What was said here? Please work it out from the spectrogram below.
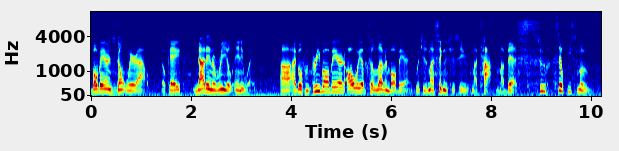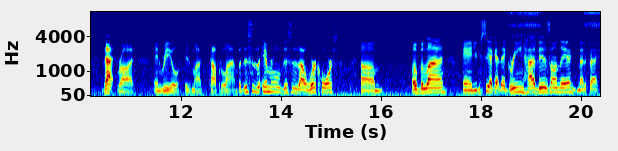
ball bearings don't wear out. Okay, not in a reel anyway. Uh, I go from three ball bearing all the way up to 11 ball bearing, which is my signature series, my top, my best, silky smooth. That rod and reel is my top of the line. But this is an emerald. This is our workhorse um, of the line. And you can see I got that green high vis on there. Matter of fact,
